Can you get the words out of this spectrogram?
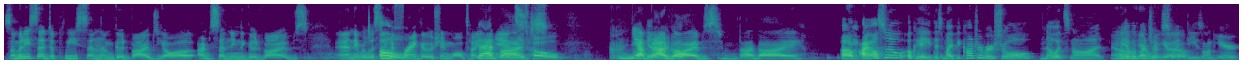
Somebody said to please send them good vibes, y'all. I'm sending the good vibes, and they were listening Oh, to Frank Ocean while typing bad it. vibes. So, mm, yeah, bad vibes. Bye bye. Um, I also okay. This might be controversial. No, it's not. Oh, we have a bunch of. Swifties on here.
